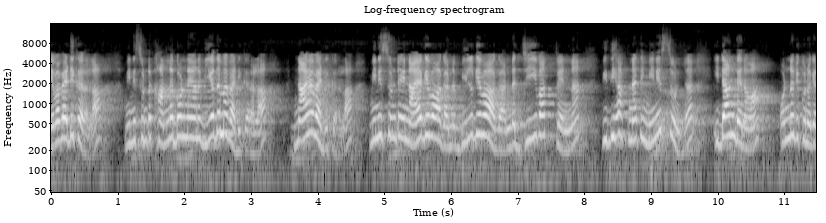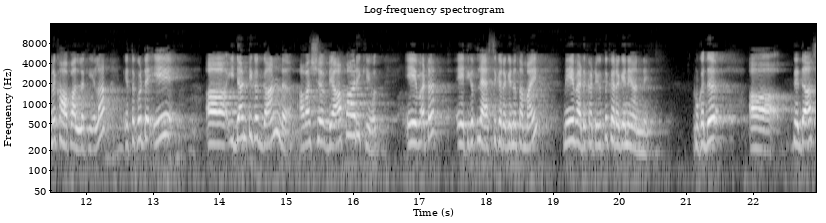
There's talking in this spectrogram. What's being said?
ඒවා වැඩි කරලා මිනිස්සුන්ට කන්න බොන්න යන වියදම වැඩි කරලා ණය වැඩි කරලා මිනිස්සුන්ට ඒ ණය ගෙවා ගන්න, බිල් ගෙවා ගන්න ජීවත් වෙන්න විදිහක් නැති මිනිස්සුන්ට ඉඩම් දෙනවා. ඔන්න විකුණගෙන කාපල්ල කියලා. එතකොට ඒ ඉඩම් ටික ගන්න අවශ්‍ය ව්‍යාපාරිකයොත් ඒවට ඒ ටිකත් ලෑස්ති කරගෙන තමයි මේ වැඩ කටයුතු කරගෙන යන්නේ. මොකද දෙදස්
